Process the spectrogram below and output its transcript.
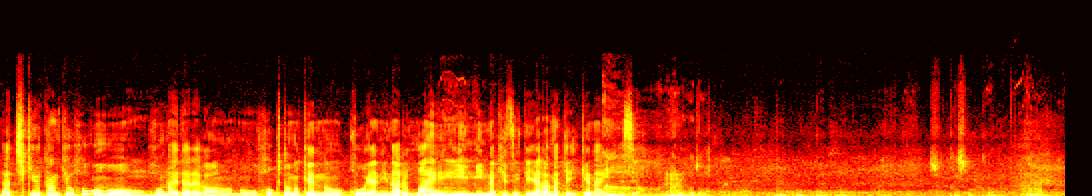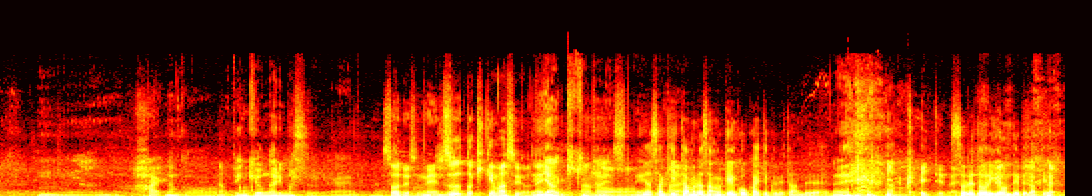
だ地球環境保護もうん。本来であればあのもう北斗の県の荒野になる前にうん。みんな気づいてやらなきゃいけないんですよ。なるほど、はい。なんか勉強になりますね。そうですね。ずっと聞けますよね。いや聞きたいですね。いやさっき田村さんが原稿書いてくれたんで、ね。書いてないそれ通り読んでるだけ。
